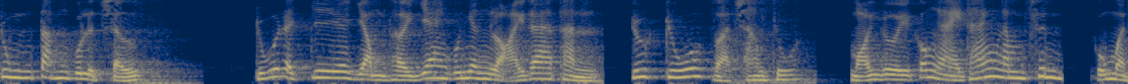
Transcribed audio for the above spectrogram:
trung tâm của lịch sử. Chúa đã chia dòng thời gian của nhân loại ra thành trước Chúa và sau Chúa mọi người có ngày tháng năm sinh của mình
